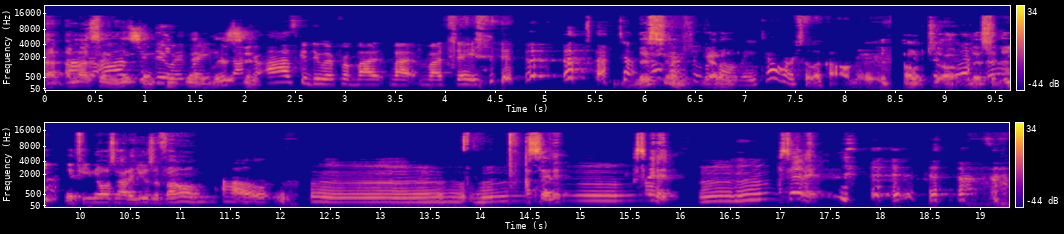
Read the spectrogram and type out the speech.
I, am not saying Oz listen. Can do it, right? Listen. Dr. Oz can do it for my, my, my state. tell, listen, tell Herschel to call me. Tell Herschel to call me. Oh, oh listen, he, if he knows how to use a phone. Oh, mm, I said it. I said it. Mm-hmm. I said it.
